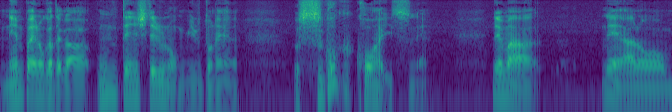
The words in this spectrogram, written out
年配の方が運転してるのを見るとね、すごく怖いっすね。で、まあ、ね、あの、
